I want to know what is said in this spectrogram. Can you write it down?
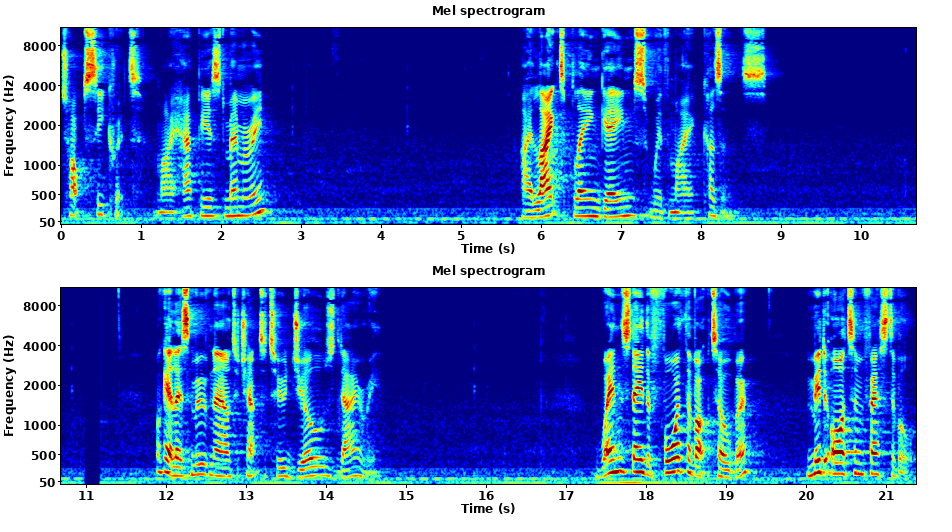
Top secret, my happiest memory I liked playing games with my cousins. Okay, let's move now to chapter 2 Joe's Diary. Wednesday, the 4th of October, Mid Autumn Festival.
